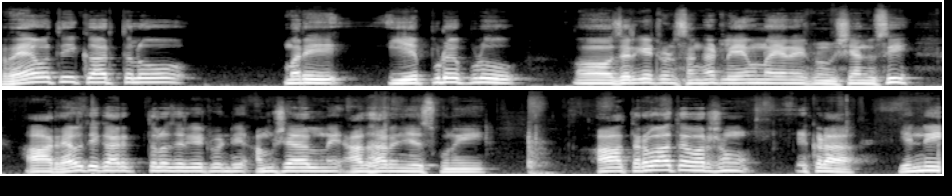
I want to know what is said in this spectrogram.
రేవతి కార్తెలో మరి ఎప్పుడెప్పుడు జరిగేటువంటి సంఘటనలు ఏమున్నాయి అనేటువంటి విషయాన్ని చూసి ఆ రేవతి కార్యక్రతలో జరిగేటువంటి అంశాలని ఆధారం చేసుకుని ఆ తర్వాత వర్షం ఇక్కడ ఎన్ని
